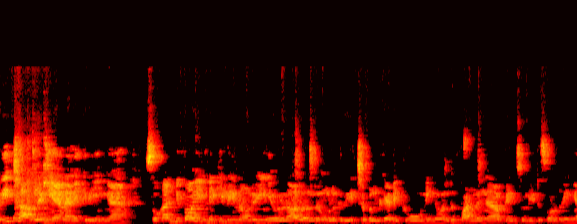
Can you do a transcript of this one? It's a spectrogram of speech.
ரீச் ஆகலைன்னு ஏன் நினைக்கிறீங்க? ஸோ கண்டிப்பாக இன்னைக்கு இல்லைனாலும் இனி ஒரு நாள் வந்து உங்களுக்கு ரீச்சபிள் கிடைக்கும். நீங்கள் வந்து பண்ணுங்க அப்படின்னு சொல்லிட்டு சொல்கிறீங்க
